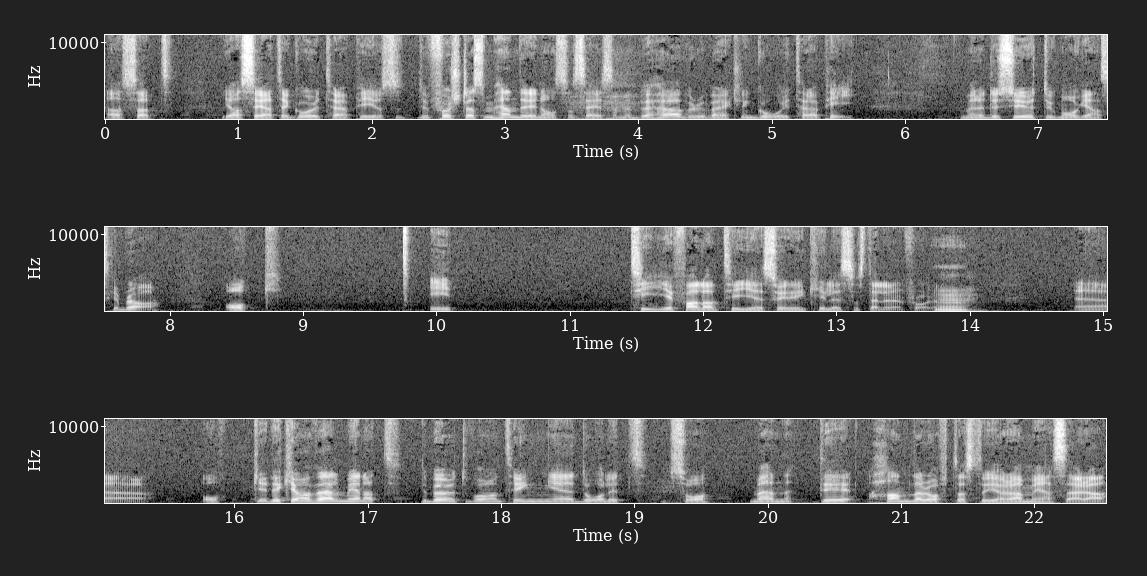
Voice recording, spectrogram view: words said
Alltså att jag säger att jag går i terapi och så, det första som händer är någon som säger så men behöver du verkligen gå i terapi? Jag menar, du ser ut att må ganska bra. Och i tio fall av tio så är det en kille som ställer den frågan. Mm. Eh, och det kan vara välmenat. Det behöver inte vara någonting eh, dåligt så. Men det handlar oftast att göra med så här.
